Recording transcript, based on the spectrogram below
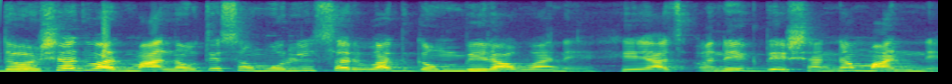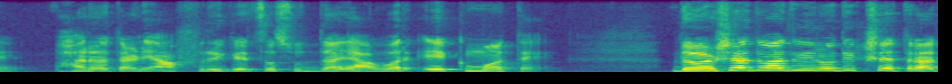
दहशतवाद मानवतेसमोरील सर्वात गंभीर आव्हान आहे. हे आज अनेक देशांना मान्य आहे. भारत आणि आफ्रिकेचं सुद्धा यावर एकमत आहे. दहशतवाद विरोधी क्षेत्रात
